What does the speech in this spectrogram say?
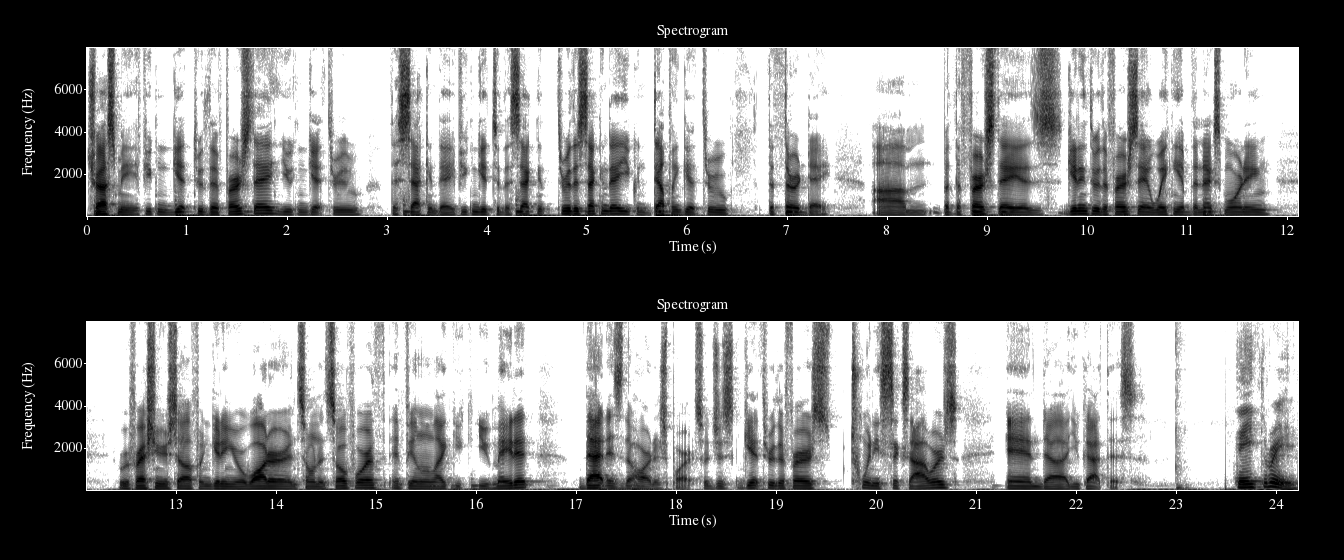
trust me, if you can get through the first day, you can get through the second day. If you can get to the second through the second day, you can definitely get through the third day. Um, but the first day is getting through the first day, and waking up the next morning, refreshing yourself, and getting your water and so on and so forth, and feeling like you, you've made it. That is the hardest part. So just get through the first 26 hours, and uh, you got this. Day three,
